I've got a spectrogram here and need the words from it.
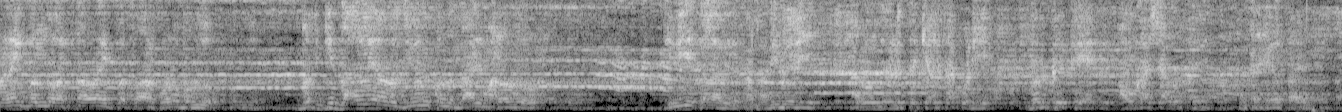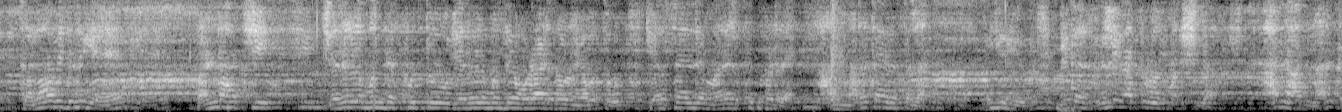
ಮನೆಗೆ ಬಂದು ಹತ್ತು ಸಾವಿರ, ಇಪ್ಪತ್ತು ಸಾವಿರ ಕೊಡೋ ಬದಲು ಬದುಕಿದ್ದಾಗಲೇ ಅವರ ಜೀವನಕ್ಕೊಂದು ಮಾಡೋದು ಹಿರಿಯ ಕಲಾವಿದರನ್ನ ಮರಿಬೇಡಿ ಅವರೊಂದು ಎರಡು ಕೆಲಸ ಕೊಡಿ ಬದುಕಕ್ಕೆ ಅವಕಾಶ ಆಗುತ್ತೆ ಅಂತ ಹೇಳ್ತಾ ಇದ್ದಾರೆ ಕಲಾವಿದನಿಗೆ ಬಣ್ಣ ಹಚ್ಚಿ ಜನಗಳ ಮುಂದೆ ಕೂತು, ಜನಗಳ ಮುಂದೆ ಓಡಾಡಿದವನು ಯಾವತ್ತು ಕೆಲಸ ಇಲ್ಲದೆ ಮನೇಲಿ ಕೂತ್ಬಿಟ್ರೆ ಆ ನರಕ ಇರುತ್ತಲ್ಲ. ಅಯ್ಯೋ, ಬೇಕಾದ್ರೆ ಗಲ್ಲಿಗೆ ಹಾಕ್ಬಿಡೋದು ಮನುಷ್ಯ ಆದ್ರೆ ಆ ನರಕ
